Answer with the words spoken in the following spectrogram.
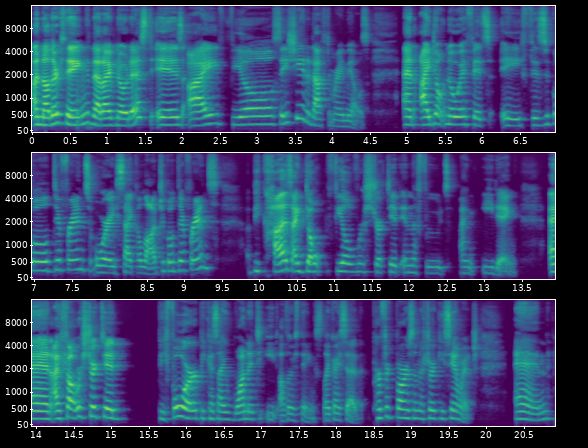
Another thing that I've noticed is I feel satiated after my meals. And I don't know if it's a physical difference or a psychological difference because I don't feel restricted in the foods I'm eating. And I felt restricted before because I wanted to eat other things. Like I said, perfect bars and a turkey sandwich. And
